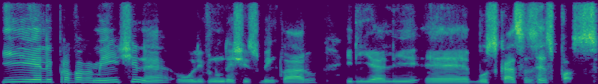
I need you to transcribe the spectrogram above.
e ele provavelmente, né, o livro não deixa isso bem claro, iria ali é, buscar essas respostas.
